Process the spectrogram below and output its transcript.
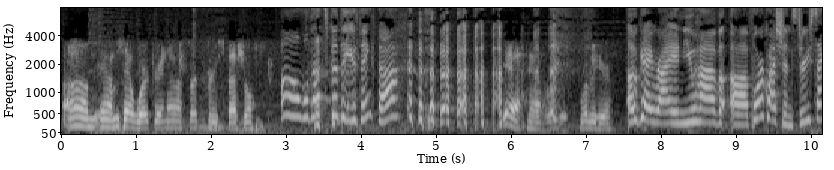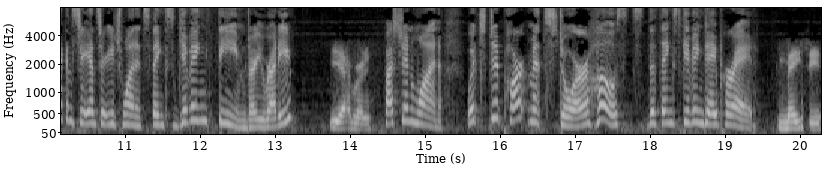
Um, yeah, I'm just at work right now, so it's pretty special. Oh, well, that's good that you think that. Yeah, yeah, love it, love it here. Okay, Ryan, you have uh, four questions, three seconds to answer each one. It's Thanksgiving themed. Are you ready? Yeah, I'm ready. Question one Which department store hosts the Thanksgiving Day parade? Macy's.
